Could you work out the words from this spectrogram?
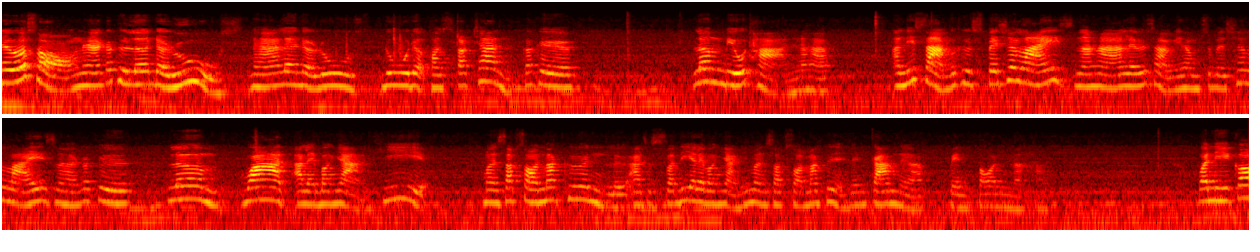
Level 2นะคะก็คือ learn the rules นะคะ learn the rules do the construction ก็คือเริ่ม build ฐานนะคะ อันที่ 3 ก็คือ specialize นะคะ level 3มีทำ specialize นะคะก็คือเริ่มวาดอะไรบางอย่างที่มันซับซ้อนมากขึ้น หรืออาจจะ study อะไรบางอย่างที่มันซับซ้อนมากขึ้นอย่างเช่นกล้ามเนื้อเป็นต้นนะคะ วันนี้ก็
